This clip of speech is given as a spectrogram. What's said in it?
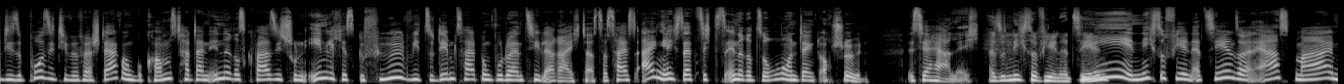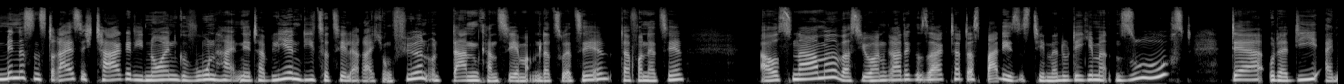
diese positive Verstärkung bekommst, hat dein Inneres quasi schon ein ähnliches Gefühl wie zu dem Zeitpunkt, wo du ein Ziel erreicht hast. Das heißt, eigentlich setzt sich das Innere zur Ruhe und denkt, auch schön. Ist ja herrlich. Also nicht so vielen erzählen? Nee, nicht so vielen erzählen, sondern erstmal mindestens 30 Tage die neuen Gewohnheiten etablieren, die zur Zielerreichung führen und dann kannst du jemandem dazu erzählen, davon erzählen. Ausnahme, was Johann gerade gesagt hat, das Buddy-System. Wenn du dir jemanden suchst, der oder die ein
